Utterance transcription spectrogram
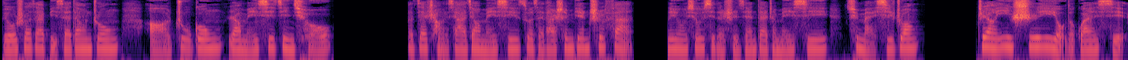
比如说在比赛当中，呃，助攻让梅西进球；那在场下叫梅西坐在他身边吃饭，利用休息的时间带着梅西去买西装。这样亦师亦友的关系，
